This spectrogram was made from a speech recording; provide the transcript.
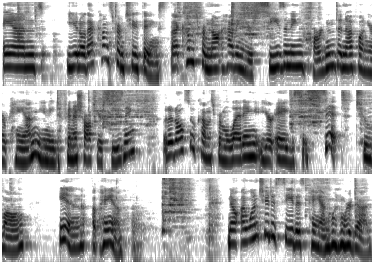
And you know, that comes from two things. That comes from not having your seasoning hardened enough on your pan. You need to finish off your seasoning. But it also comes from letting your eggs sit too long in a pan. Now, I want you to see this pan when we're done.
